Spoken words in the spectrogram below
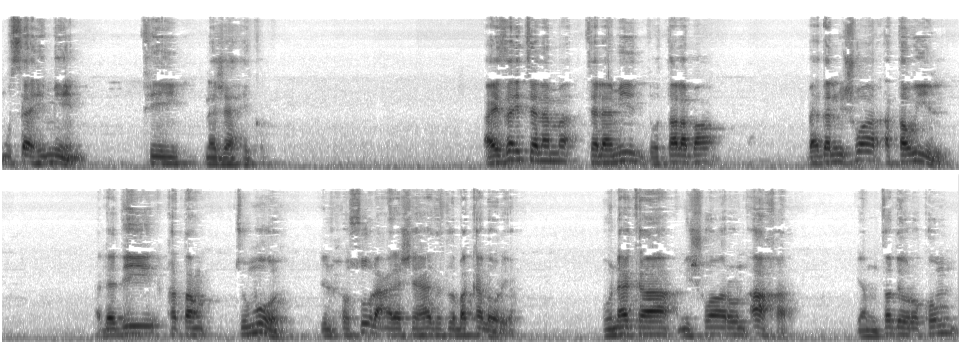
مساهمين في نجاحكم. أعزائي التلاميذ والطلبة بعد المشوار الطويل الذي قطعتموه للحصول على شهادة البكالوريا. هناك مشوار آخر ينتظركم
